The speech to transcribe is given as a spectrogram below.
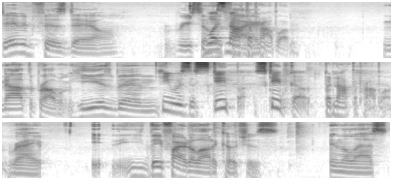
David Fizdale recently Was not the problem. Not the problem. He has been He was a scapegoat, scapegoat, but not the problem. Right. It- They fired a lot of coaches in the last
